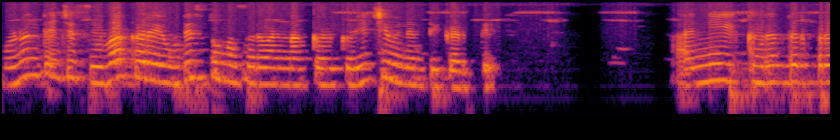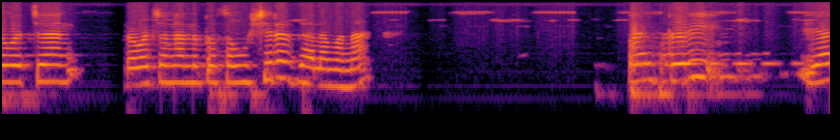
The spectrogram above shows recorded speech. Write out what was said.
म्हणून त्यांची सेवा करा एवढीच तुम्हा सर्वांना कळकळीची विनंती करते. आणि खर तर प्रवचन प्रवचनाला तसा उशीरच झाला म्हणा. पण तरी या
